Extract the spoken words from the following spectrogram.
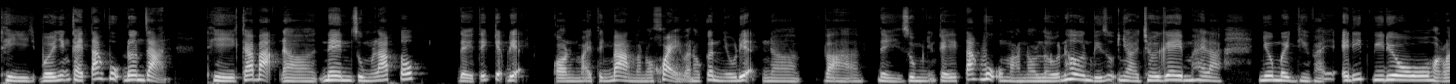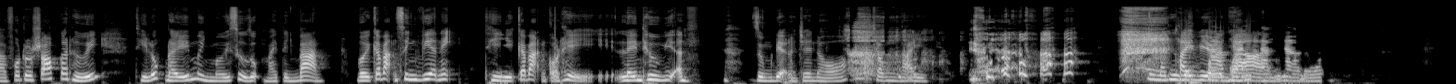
thì với những cái tác vụ đơn giản thì các bạn uh, nên dùng laptop để tiết kiệm điện còn máy tính bàn mà nó khỏe và nó cần nhiều điện ờ, và để dùng những cái tác vụ mà nó lớn hơn ví dụ như là chơi game hay là như mình thì phải edit video hoặc là photoshop các thứ ấy, thì lúc đấy mình mới sử dụng máy tính bàn với các bạn sinh viên ấy thì các bạn có thể lên thư viện dùng điện ở trên đó trong ngày nhưng mà thư Thay vì ở nhà. nào đúng không?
